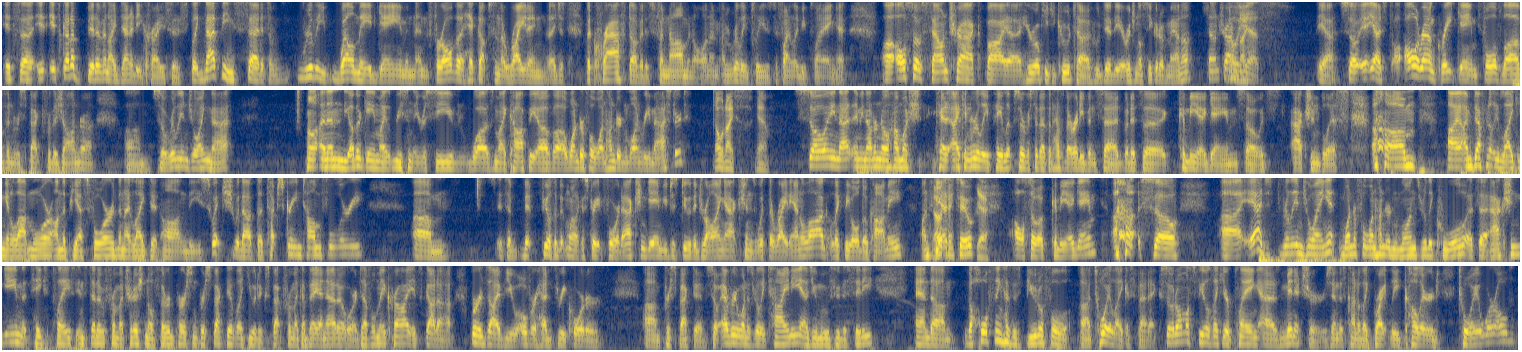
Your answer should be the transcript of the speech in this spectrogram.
It's a, it, it's got a bit of an identity crisis. Like that being said, it's a really well made game. And, and for all the hiccups in the writing, I just, the craft of it is phenomenal. And I'm, I'm really pleased to finally be playing it. Uh, also soundtrack by, uh, Hiroki Kikuta, who did the original Secret of Mana soundtrack. Oh nice. yes. Yeah. So it, yeah, it's all around great game, full of love and respect for the genre. Um, so really enjoying that. Uh, and then the other game I recently received was my copy of uh, Wonderful 101 Remastered. Oh, nice. Yeah. So I mean that I mean I don't know how much can, I can really pay lip service to that that hasn't already been said, but it's a Kamiya game, so it's action bliss. Um, I, I'm definitely liking it a lot more on the PS4 than I liked it on the Switch without the touchscreen tomfoolery. Um, it's a bit feels a bit more like a straightforward action game. You just do the drawing actions with the right analog, like the old Okami on Okay. PS2 Yeah. also a Kamiya game. so, uh, yeah, just really enjoying it. Wonderful 101's really cool. It's an action game that takes place instead of from a traditional third person perspective like you would expect from like a Bayonetta or a Devil May Cry. It's got a bird's eye view overhead three quarter um, perspective. So everyone is really tiny as you move through the city. And um, the whole thing has this beautiful uh, toy-like aesthetic. So it almost feels like you're playing as miniatures in this kind of like brightly colored toy world.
